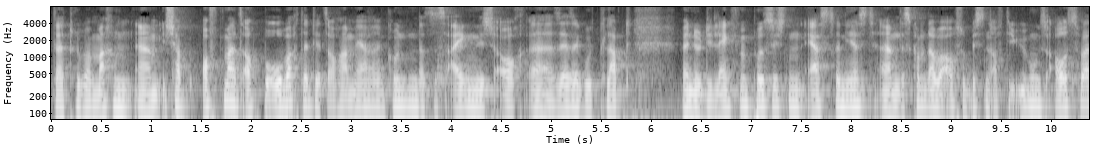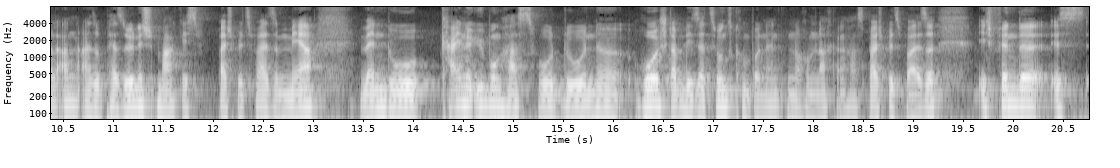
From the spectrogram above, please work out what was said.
darüber machen. Ähm, ich habe oftmals auch beobachtet, jetzt auch an mehreren Kunden, dass es eigentlich auch äh, sehr, sehr gut klappt, wenn du die Lengthen Position erst trainierst. Ähm, das kommt aber auch so ein bisschen auf die Übungsauswahl an. Also persönlich mag ich es beispielsweise mehr, wenn du keine Übung hast, wo du eine hohe Stabilisationskomponente noch im Nachgang hast. Beispielsweise, ich finde, es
